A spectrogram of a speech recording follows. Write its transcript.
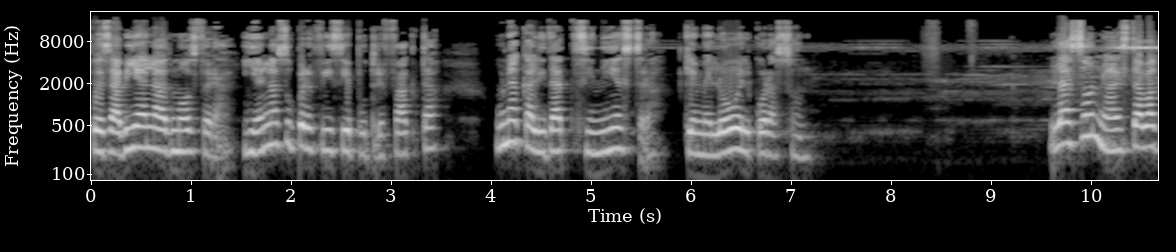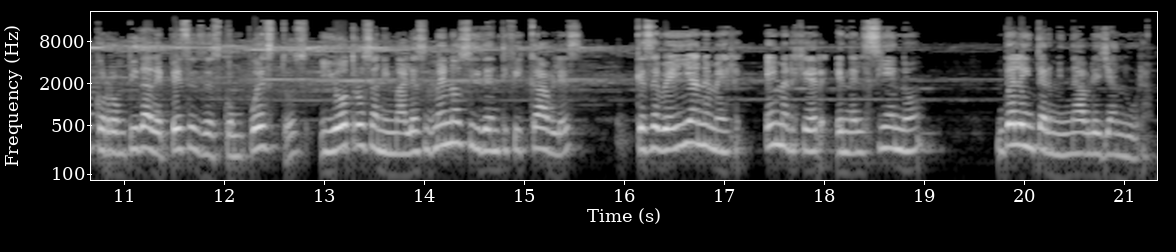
pues había en la atmósfera y en la superficie putrefacta una calidad siniestra que meló el corazón. La zona estaba corrompida de peces descompuestos y otros animales menos identificables que se veían emerger en el cieno de la interminable llanura.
